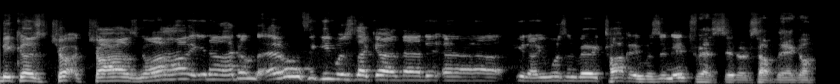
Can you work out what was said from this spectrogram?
because Char- Charles, go, oh, you know, I don't, I don't think he was like uh, that. Uh, you know, he wasn't very talkative. He wasn't interested or something. I go,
